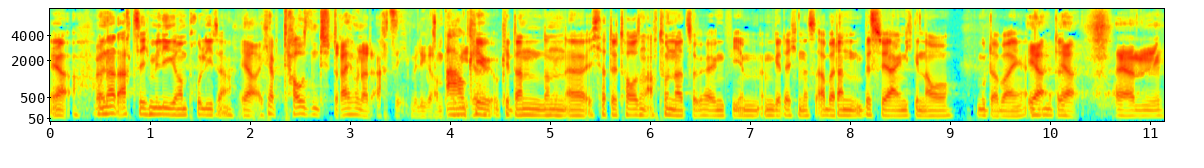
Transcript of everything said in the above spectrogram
Ja, 180 Milligramm pro Liter. Ja, ich habe 1380 Milligramm pro ah, okay, Liter. okay, dann, dann äh, ich hatte 1800 sogar irgendwie im, im Gedächtnis, aber dann bist du ja eigentlich genau gut dabei. Ja, ja. Ähm,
